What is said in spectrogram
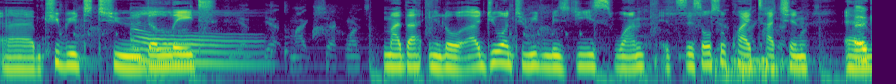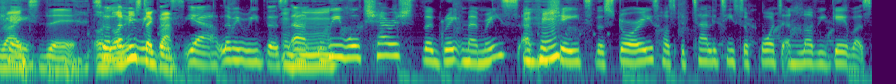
um, tribute to the late mother-in-law. I do want to read Miss G's one. It's it's also quite touching. Uh, Okay. Right there on, So on let me read Instagram. Mm-hmm. this. Yeah, let me read this. Um, we will cherish the great memories, appreciate the stories, hospitality, support, and love you gave us.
